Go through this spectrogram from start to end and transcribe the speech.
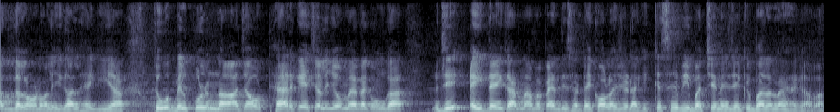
ਅੱਗ ਲਾਉਣ ਵਾਲੀ ਗੱਲ ਹੈਗੀ ਆ। ਤੇ ਉਹ ਬਿਲਕੁਲ ਨਾ ਜਾਓ, ਠਹਿਰ ਕੇ ਚਲੇ ਜਾਓ। ਮੈਂ ਤਾਂ ਕਹੂੰਗਾ ਜੇ ਇਦਾਂ ਹੀ ਕਰਨਾ, ਮੈਂ ਪੈਂਦੀ ਸੱਟੇ ਕਾਲਜ ਜਿਹੜਾ ਕਿ ਕਿਸੇ ਵੀ ਬੱਚੇ ਨੇ ਜੇ ਕੋਈ ਬਦਲਣਾ ਹੈਗਾ ਵਾ।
